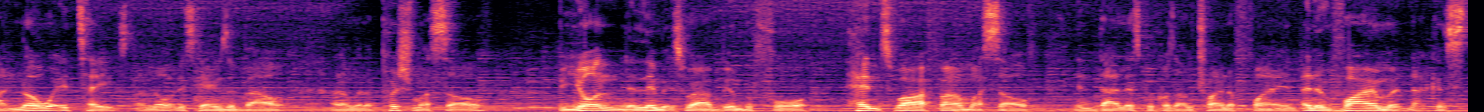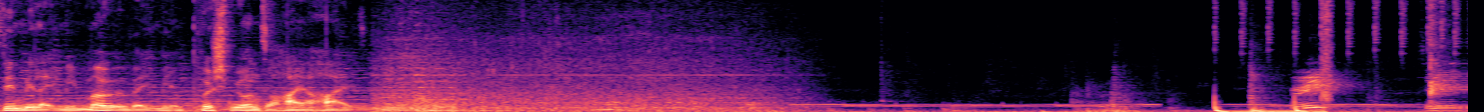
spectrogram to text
I know what it takes. I know what this game's about. And I'm going to push myself beyond the limits where I've been before. Hence where I found myself in Dallas because I'm trying to find an environment that can stimulate me, motivate me, and push me on to higher heights. Three, two,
